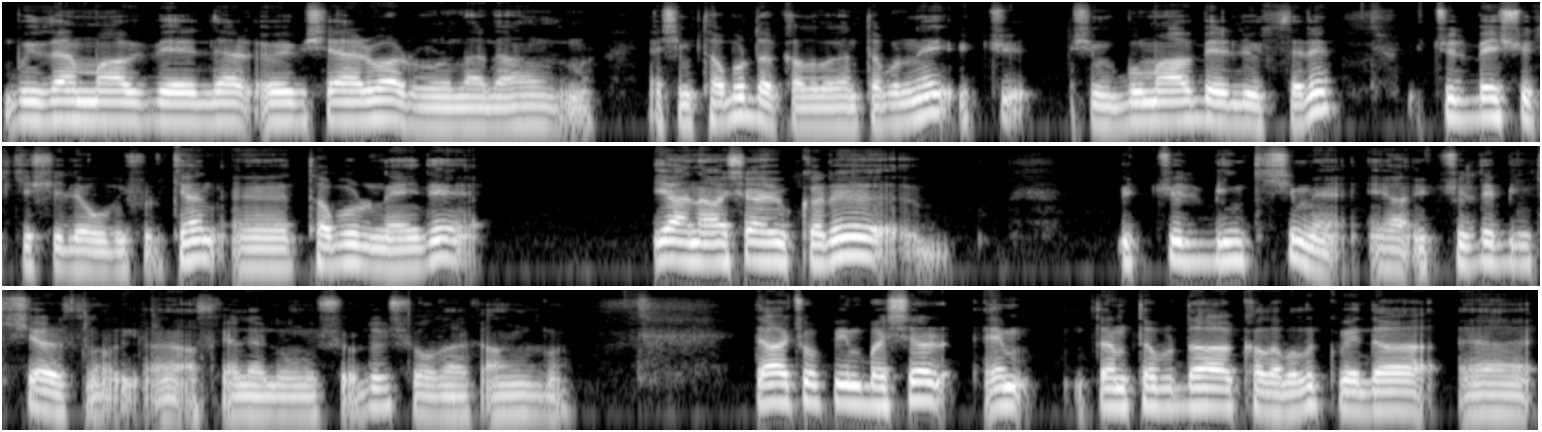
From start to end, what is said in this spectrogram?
bu yüzden mavi beriler öyle bir şeyler var buralarda anladın mı? Ya şimdi tabur da kalabalık. Yani tabur ne? 300, şimdi bu mavi berili üsleri 300-500 kişiyle oluşurken e, tabur neydi? Yani aşağı yukarı 300 bin kişi mi? Yani 300 ile 1000 kişi arasında yani askerlerden oluşuyordu. Şu olarak anladın mı? Daha çok binbaşılar hem tam tabur daha kalabalık ve daha e,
